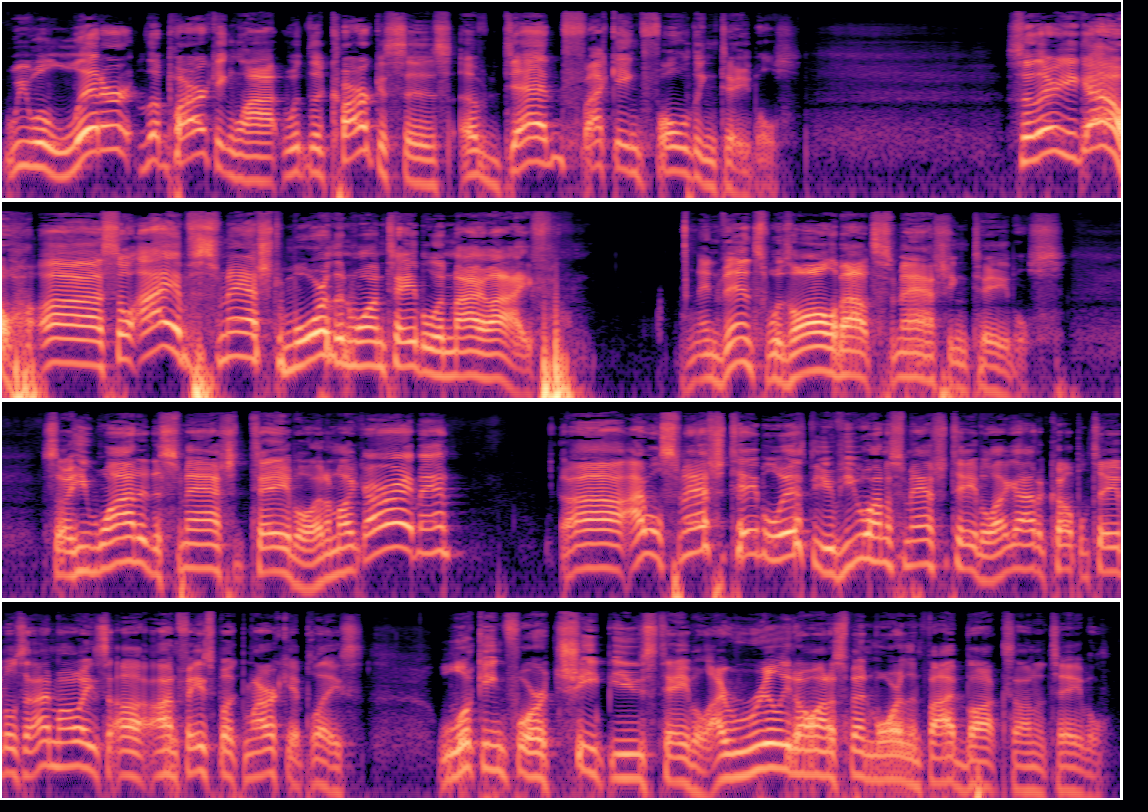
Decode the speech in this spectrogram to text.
We will litter the parking lot with the carcasses of dead fucking folding tables. So there you go. Uh, so I have smashed more than one table in my life. And Vince was all about smashing tables. So he wanted to smash the table. And I'm like, all right, man. Uh, I will smash a table with you if you want to smash a table. I got a couple tables. I'm always uh, on Facebook Marketplace looking for a cheap used table. I really don't want to spend more than five bucks on a table.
